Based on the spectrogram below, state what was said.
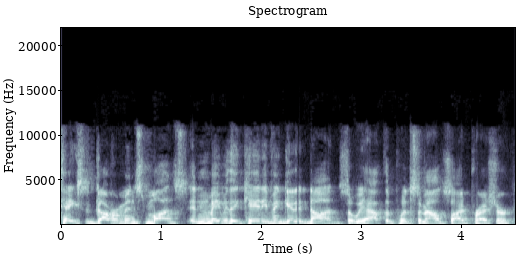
takes governments months and maybe they can't even get it done. So we have to put some outside pressure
